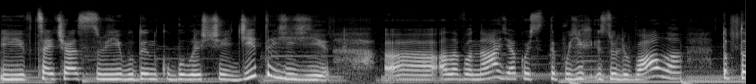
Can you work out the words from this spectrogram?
І в цей час в її будинку були ще й діти її, е, але вона якось типу їх ізолювала. Тобто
